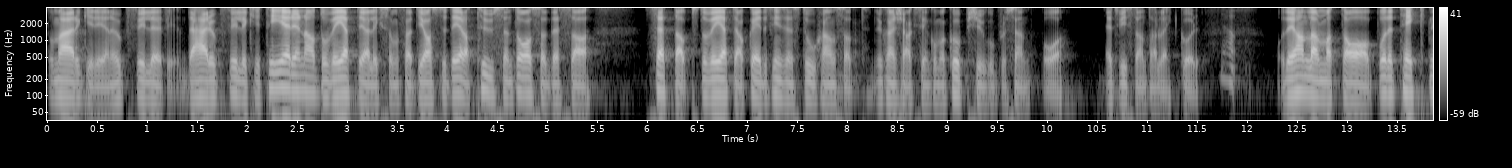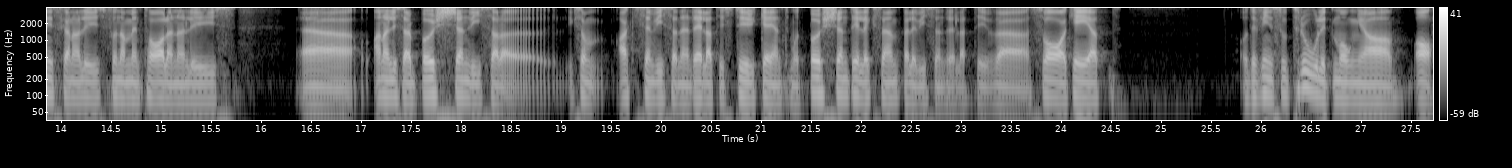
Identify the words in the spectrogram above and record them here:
de här grejerna uppfyller, det här uppfyller kriterierna, då vet jag liksom, för att jag har studerat tusentals av dessa setups, då vet jag att okay, det finns en stor chans att nu kanske aktien kommer gå upp 20% på ett visst antal veckor. Ja. Och det handlar om att ta både teknisk analys, fundamental analys, Uh, analyserar börsen, visar, uh, liksom, aktien visar en relativ styrka gentemot börsen till exempel, eller visar en relativ uh, svaghet. Och det finns otroligt många uh,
